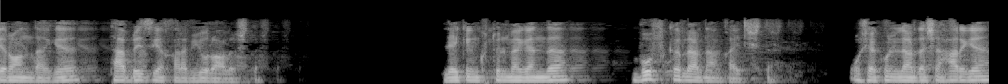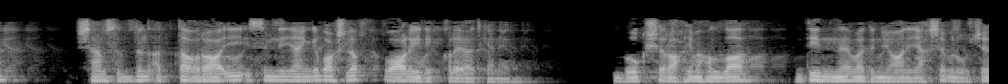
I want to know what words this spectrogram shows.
erondagi tabrizga qarab yo'l olishdi. Lekin kutilmaganda bu fikrlardan qaytishdi. O'sha kunlarda shaharga shamsiddin attag'roiy ismli yangi boshliq voliylik qilayotgan edi. Bu kishi rahimaulloh dinni va dunyoni yaxshi biluvchi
